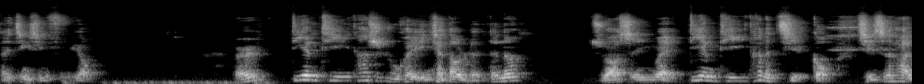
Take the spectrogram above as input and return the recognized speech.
来进行服用。而 DMT 它是如何影响到人的呢？主要是因为 DMT 它的结构其实和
